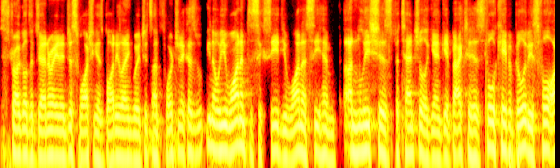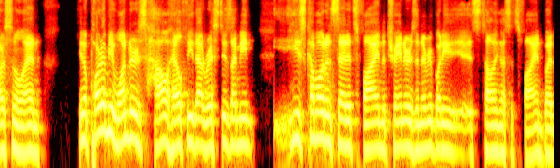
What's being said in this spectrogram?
struggle to generate and just watching his body language. It's unfortunate because, you know, you want him to succeed. You want to see him unleash his potential again, get back to his full capabilities, full arsenal. And, you know, part of me wonders how healthy that wrist is. I mean, he's come out and said it's fine. The trainers and everybody is telling us it's fine. But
